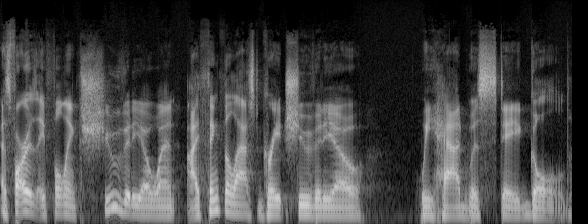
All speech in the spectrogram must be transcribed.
as far as a full length shoe video went, I think the last great shoe video we had was Stay Gold.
